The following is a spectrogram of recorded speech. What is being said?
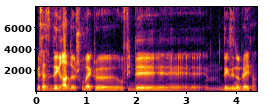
Mais ça se dégrade, je trouve, avec le, au fil des, des Xenoblade. hein.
